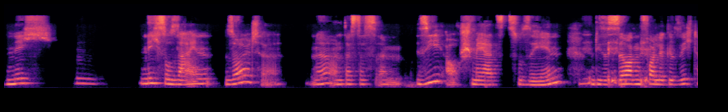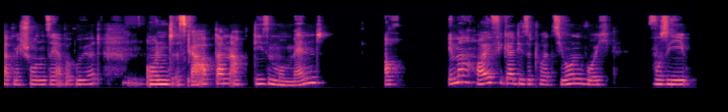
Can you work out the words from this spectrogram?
nicht Mhm. nicht so sein sollte. Ne? Und dass das ähm, sie auch schmerzt zu sehen. Und dieses sorgenvolle Gesicht hat mich schon sehr berührt. Und es gab dann ab diesem Moment auch immer häufiger die Situation, wo ich, wo sie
